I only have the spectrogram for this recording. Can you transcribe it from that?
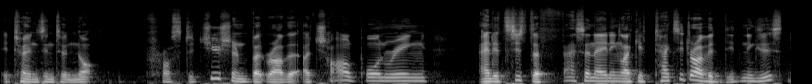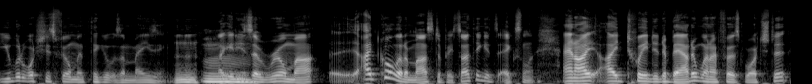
it turns into not prostitution, but rather a child porn ring. And it's just a fascinating, like if Taxi Driver didn't exist, you would watch this film and think it was amazing. Like it is a real, ma- uh, I'd call it a masterpiece. I think it's excellent. And I, I tweeted about it when I first watched it.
